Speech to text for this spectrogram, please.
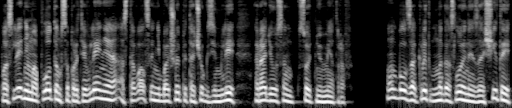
последним оплотом сопротивления оставался небольшой пятачок земли радиусом в сотню метров. Он был закрыт многослойной защитой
